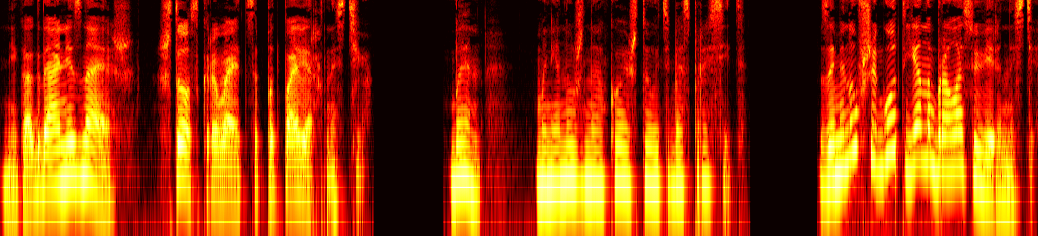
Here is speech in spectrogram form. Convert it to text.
«Никогда не знаешь, что скрывается под поверхностью». «Бен, мне нужно кое-что у тебя спросить». За минувший год я набралась уверенности.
